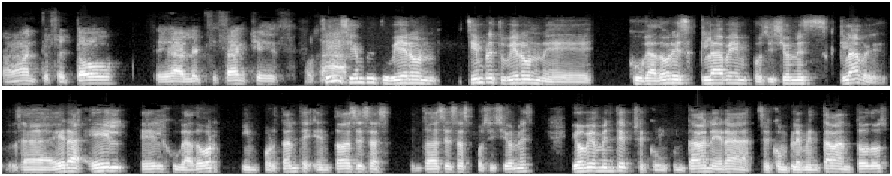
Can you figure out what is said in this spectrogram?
¿no? antes todo Alexis Sánchez. sí, siempre tuvieron, siempre tuvieron eh, jugadores clave en posiciones clave. O sea, era él el jugador importante en todas esas, en todas esas posiciones. Y obviamente se conjuntaban, era, se complementaban todos.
